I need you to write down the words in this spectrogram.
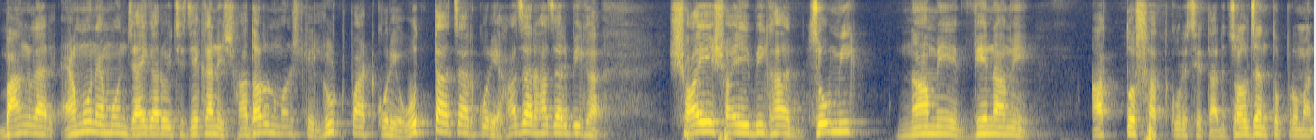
বাংলার এমন এমন জায়গা রয়েছে যেখানে সাধারণ মানুষকে লুটপাট করে, অত্যাচার করে হাজার হাজার বিঘা, শয়ে শয়ে বিঘা জমি নামে বেনামে আত্মসাৎ করেছে তার জলজান্ত প্রমাণ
